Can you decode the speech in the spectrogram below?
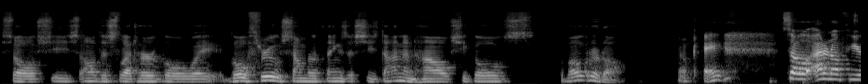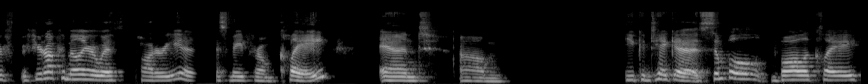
So she's, I'll just let her go away, go through some of the things that she's done and how she goes about it all. Okay. So I don't know if you're if you're not familiar with pottery, it's made from clay and um you can take a simple ball of clay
